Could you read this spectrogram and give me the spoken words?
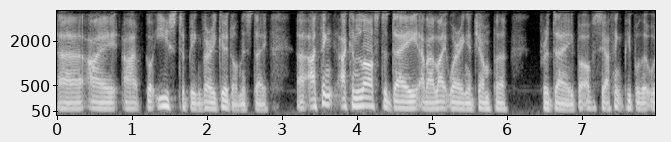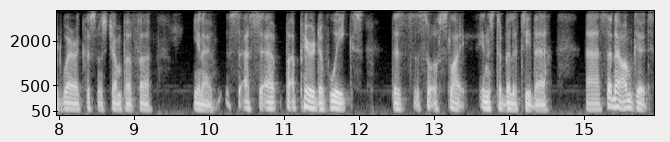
uh, I I've got used to being very good on this day. Uh, I think I can last a day, and I like wearing a jumper for a day. But obviously, I think people that would wear a Christmas jumper for, you know, a, a period of weeks, there's a sort of slight instability there. Uh, so no, I'm good.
